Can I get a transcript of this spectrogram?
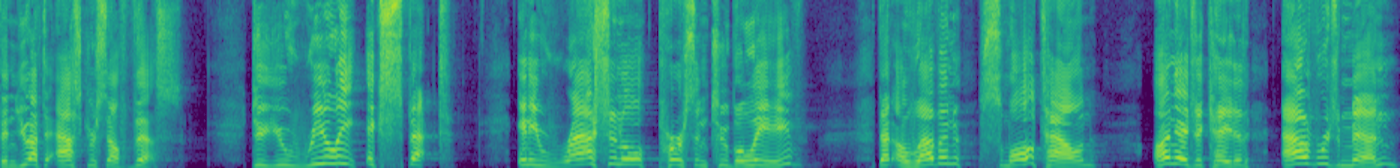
then you have to ask yourself this Do you really expect any rational person to believe that 11 small town, uneducated, average men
